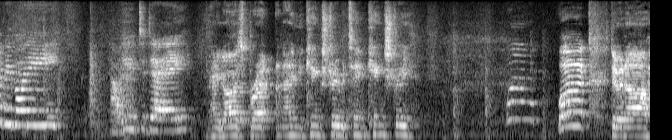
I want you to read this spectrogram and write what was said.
everybody! How are you today? Hey guys, Brett and Amy Kingstree with Team Kingstree. What? What? Doing our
